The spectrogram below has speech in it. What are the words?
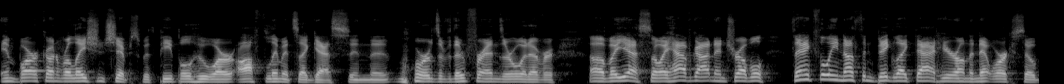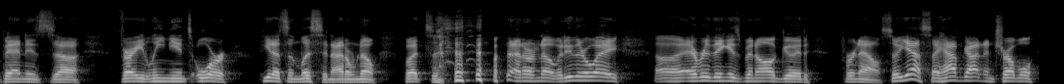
embark on relationships with people who are off limits, I guess, in the words of their friends or whatever. Uh, but yes, so I have gotten in trouble. Thankfully, nothing big like that here on the network. So Ben is uh, very lenient, or he doesn't listen. I don't know, but, but I don't know. But either way, uh, everything has been all good for now. So yes, I have gotten in trouble,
